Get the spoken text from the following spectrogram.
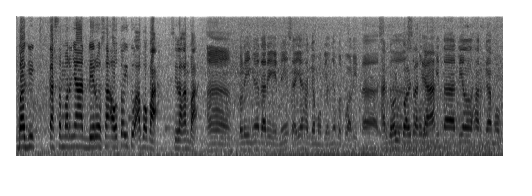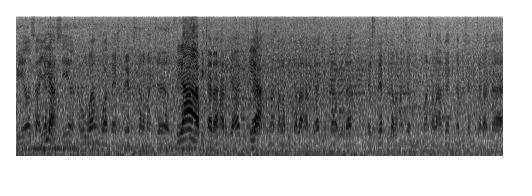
bagi customernya Derosa Auto itu apa Pak? Silakan Pak. Ah, belinya dari ini saya harga mobilnya berkualitas. Harga mobil Nah, berkualitas, sebelum ya. kita deal harga mobil, saya Iya. kasih uang buat test drive segala macam. Siap. Kita bicara harga, kita Iya. masalah bicara harga kita udah test drive segala macam. Masalah harga kita bisa bicarakan.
